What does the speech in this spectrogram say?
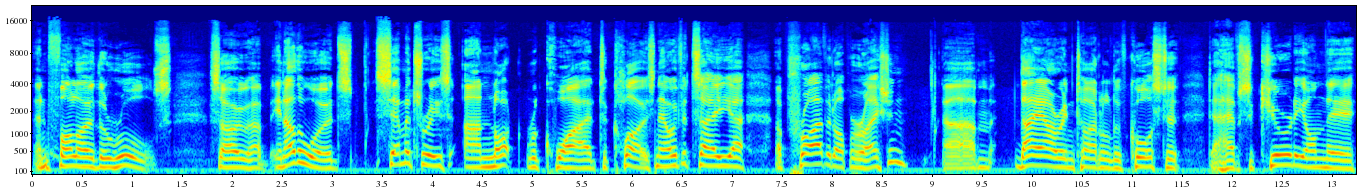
and follow the rules. So, uh, in other words, cemeteries are not required to close. Now, if it's a, uh, a private operation, um, they are entitled, of course, to, to have security on their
